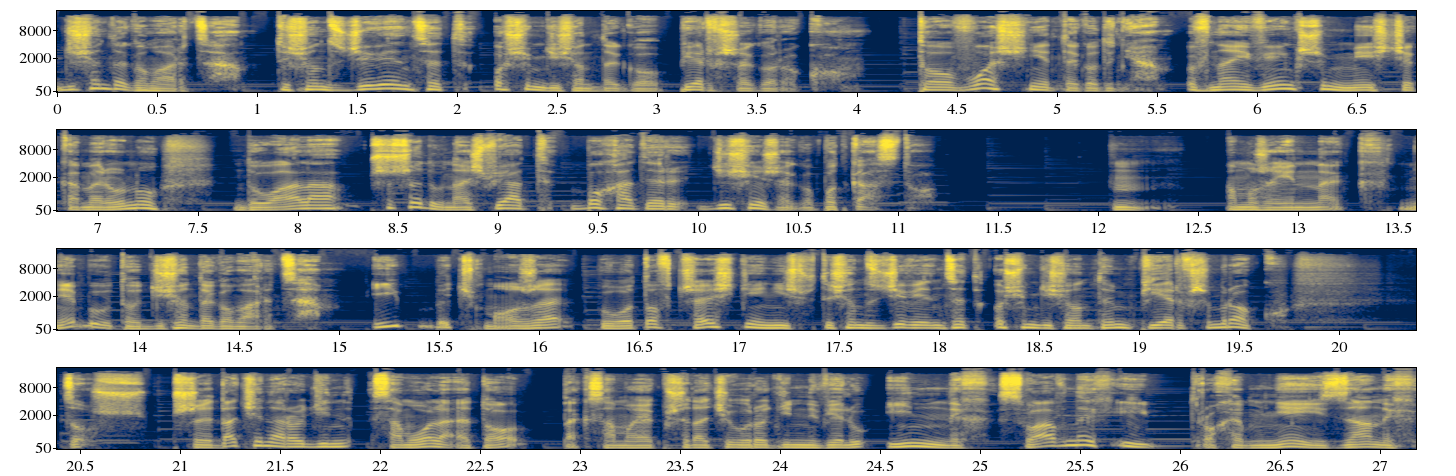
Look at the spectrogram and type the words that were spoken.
10 marca 1981 roku. To właśnie tego dnia w największym mieście Kamerunu, Douala, przyszedł na świat bohater dzisiejszego podcastu. Hmm, a może jednak nie był to 10 marca i być może było to wcześniej niż w 1981 roku. Cóż, przy dacie narodzin Samuela Eto, tak samo jak przy dacie urodzin wielu innych sławnych i trochę mniej znanych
